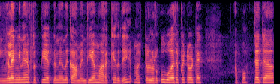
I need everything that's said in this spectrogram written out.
നിങ്ങളെങ്ങനെയാണ് വൃത്തിയാക്കുന്നതെന്ന് കമന്റ് ചെയ്യാൻ മറക്കരുതേ. മറ്റുള്ളവർക്ക് ഉപകാരപ്പെട്ടോട്ടെ. അപ്പോൾ ടാറ്റാ.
